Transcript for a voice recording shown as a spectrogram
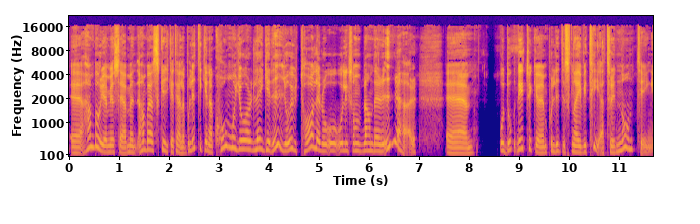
Eh, han börjar med att säga, men han börjar skrika till alla politikerna, kom och gör, lägger i och uttalar och, och, och liksom blandar i det här. Eh, och då, det tycker jag är en politisk naivitet, för det är någonting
